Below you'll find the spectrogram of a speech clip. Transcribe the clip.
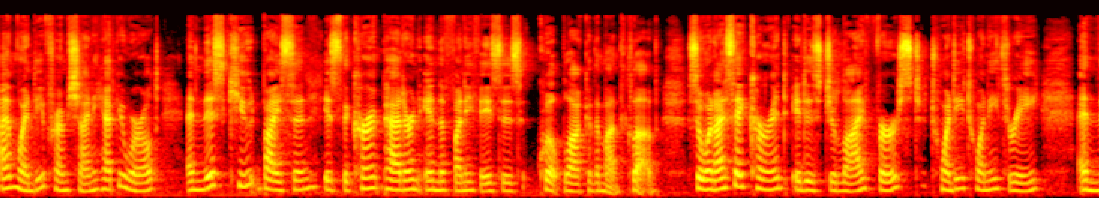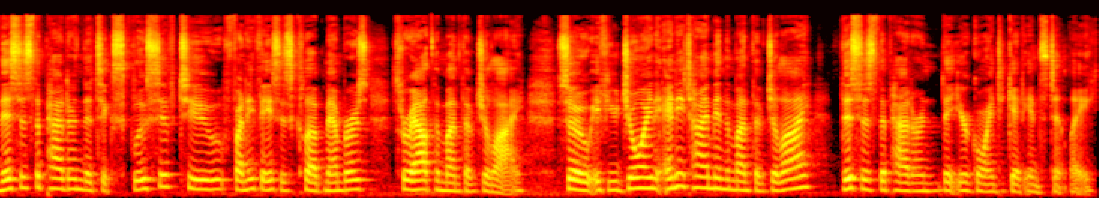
I'm Wendi from Shiny Happy World, and this cute bison is the current pattern in the Funny Faces Quilt Block of the Month Club. So when I say current, it is July 1st, 2023, and this is the pattern that's exclusive to Funny Faces Club members throughout the month of July. So if you join anytime in the month of July, this is the pattern that you're going to get instantly.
